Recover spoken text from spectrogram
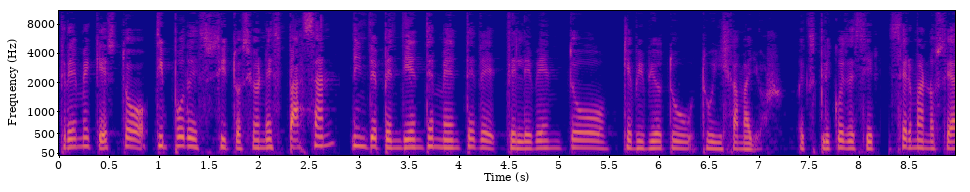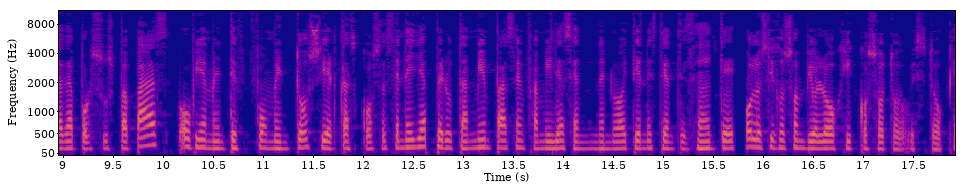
créeme que esto tipo de situaciones pasan independientemente del evento que vivió tu, tu hija mayor. Me explico, es decir, ser manoseada por sus papás, obviamente fomentó ciertas cosas en ella, pero también pasa en familias en donde no tiene este antecedente o los hijos son biológicos o todo esto, ¿ok?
